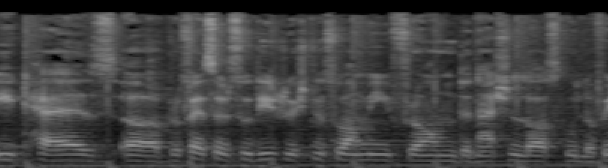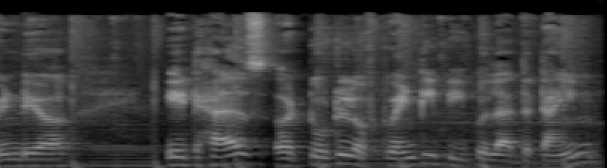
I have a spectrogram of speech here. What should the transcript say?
it has uh, Professor Sudhir Krishnaswamy from the National Law School of India. It has a total of 20 people at the time,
